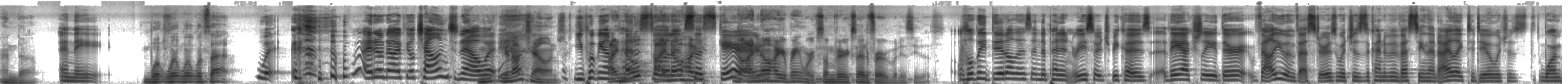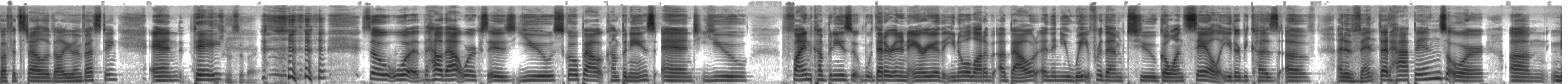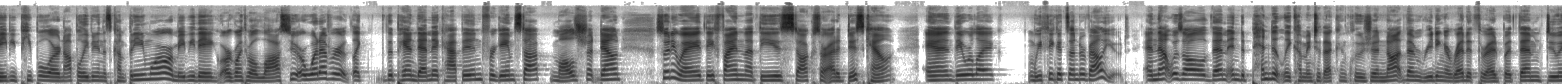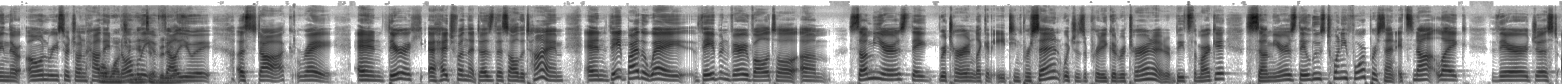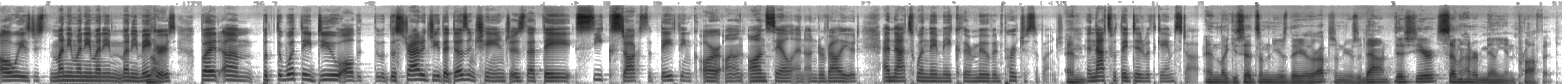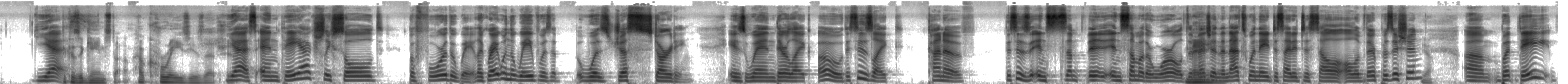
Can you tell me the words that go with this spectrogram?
And uh, and they what what what what's that? what I don't know. I feel challenged now. What You're not challenged. you put me on a I know. pedestal, I and know I'm how so you, scared. No, I know how your brain works. So I'm very excited for everybody to see this. Well, they did all this independent research because they actually they're value investors, which is the kind of investing that I like to do, which is Warren Buffett style of value investing. And they I'm just gonna sit back. so what, how that works is you scope out companies and you find companies that are in an area that you know a lot of, about and then you wait for them to go on sale either because of an event that happens or um, maybe people are not believing in this company anymore or maybe they are going through a lawsuit or whatever like the pandemic happened for GameStop malls shut down so anyway they find that these stocks are at a discount and they were like we think it's undervalued. And that was all them independently coming to that conclusion, not them reading a Reddit thread, but them doing their own research on how Or they normally YouTube videos. evaluate a stock. Right. And they're a, a hedge fund that does this all the time. And they, by the way, they've been very volatile. Um, some years they return like an 18%, which is a pretty good return. It beats the market. Some years they lose 24%. It's not like they're just always just money, money, money, money makers. But um, but the, what they do, all the, the the strategy that doesn't change is that they seek stocks that they think are on, on sale and undervalued, and that's when they make their move and purchase a bunch. And- and that's what they did with GameStop. And like you said, some years they are up, some years are down. This year, 700 million profit Yes, because of GameStop. How crazy is that shit? Yes, and they actually sold before the wave, like right when the wave was a was just starting, is when they're like, oh, this is like kind of this is in some in some other world dimension, and that's when they decided to sell all of their position. Yeah. Um, but they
